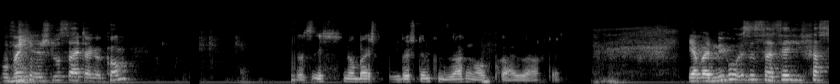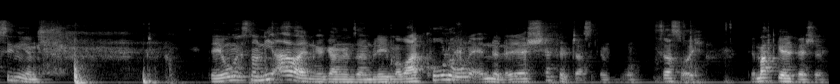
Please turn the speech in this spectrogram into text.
Auf welchen Entschluss seid ihr gekommen? Dass ich nur bei bestimmten Sachen auf Preise achte. Ja, bei Nico ist es tatsächlich faszinierend. Der Junge ist noch nie arbeiten gegangen in seinem Leben, aber hat Kohle ohne Ende. ne? Der scheffelt das irgendwo. Ich sag's euch. Der macht Geldwäsche.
